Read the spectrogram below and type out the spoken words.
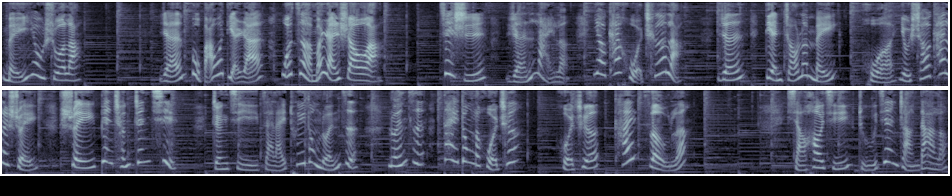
煤又说了：“人不把我点燃，我怎么燃烧啊？”这时人来了，要开火车了。人点着了煤，火又烧开了水，水变成蒸汽，蒸汽再来推动轮子，轮子带动了火车，火车开走了。小好奇逐渐长大了，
